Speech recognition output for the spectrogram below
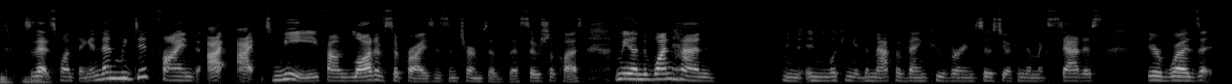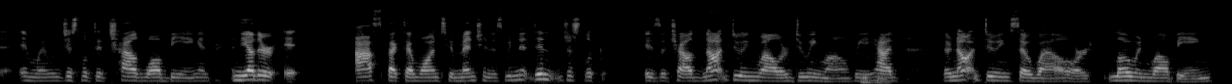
Mm-hmm. So that's one thing. And then we did find, I, I to me, found a lot of surprises in terms of the social class. I mean, on the one hand, in, in looking at the map of Vancouver and socioeconomic status, there was, and when we just looked at child well-being, and and the other. Aspect I want to mention is we didn't just look is a child not doing well or doing well. We mm-hmm. had they're not doing so well or low in well-being,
